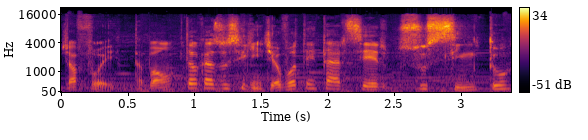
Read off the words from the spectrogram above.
já foi, tá bom? Então, o caso é o seguinte, eu vou tentar ser sucinto,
